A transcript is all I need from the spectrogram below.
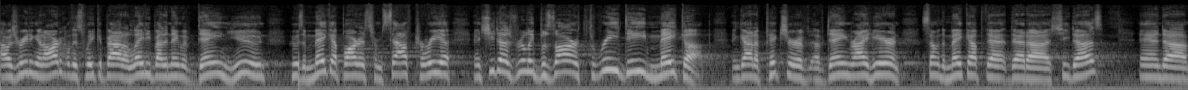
I was reading an article this week about a lady by the name of Dain Yoon, who is a makeup artist from South Korea, and she does really bizarre 3D makeup. And got a picture of, of Dain right here and some of the makeup that, that uh, she does. And uh,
